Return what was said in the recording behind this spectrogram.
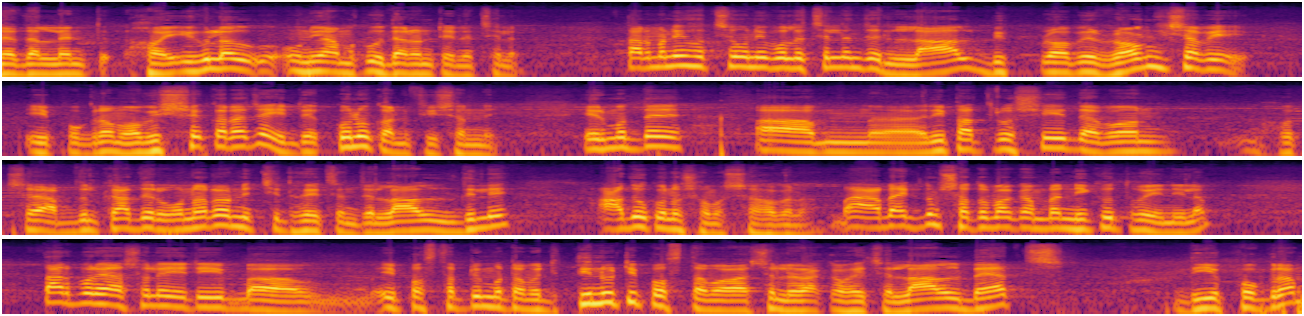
নেদারল্যান্ড হয়, এগুলো উনি আমাকে উদাহরণ টেনেছিলেন। তার মানে হচ্ছে উনি বলেছিলেন যে লাল বিপ্লবের রং হিসাবে এই প্রোগ্রাম অবশ্যই করা যায় এটা কোনো কনফিউশন নেই। এর মধ্যে রিপাত রশিদ এবং হচ্ছে আব্দুল কাদের ওনারাও নিশ্চিত হয়েছেন যে লাল দিলে আদৌ কোনো সমস্যা হবে না। বা একদম শতভাগ আমরা নিখুঁত হয়ে নিলাম। তারপরে আসলে এটি এই প্রস্তাবটি মোটামুটি তিনটি প্রস্তাব আসলে রাখা হয়েছে। লাল ব্যাচ দিয়ে প্রোগ্রাম,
